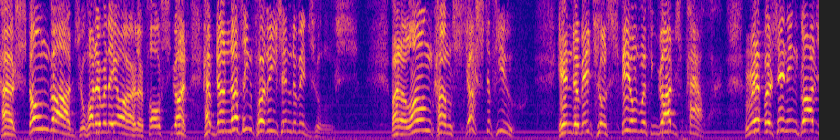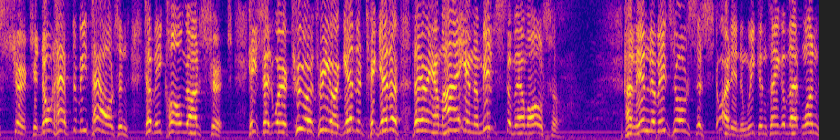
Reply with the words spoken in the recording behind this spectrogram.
uh, stone gods, or whatever they are, their false gods, have done nothing for these individuals. But along comes just a few individuals filled with God's power, representing God's church. It don't have to be thousands to be called God's church. He said, Where two or three are gathered together, there am I in the midst of them also and individuals that started. And we can think of that one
